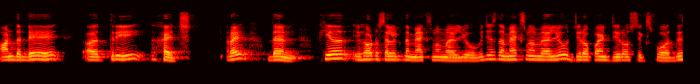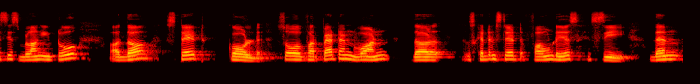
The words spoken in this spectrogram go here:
on the day uh, 3h right? Then here you have to select the maximum value which is the maximum value 0.064 this is belonging to uh, the state cold so for pattern 1 the hidden state found is c. Then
